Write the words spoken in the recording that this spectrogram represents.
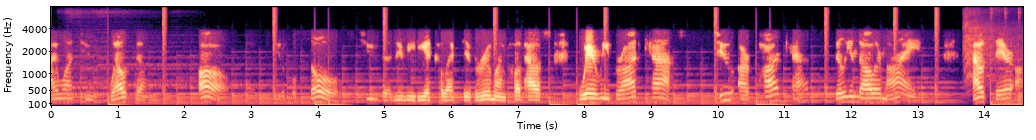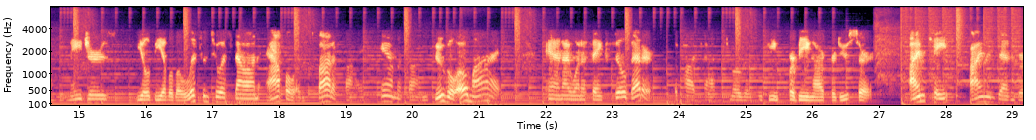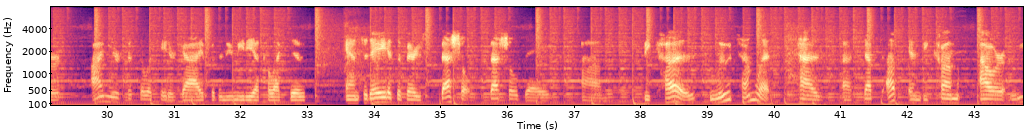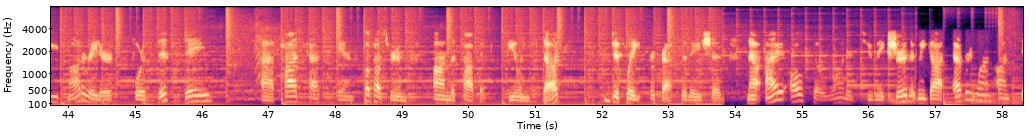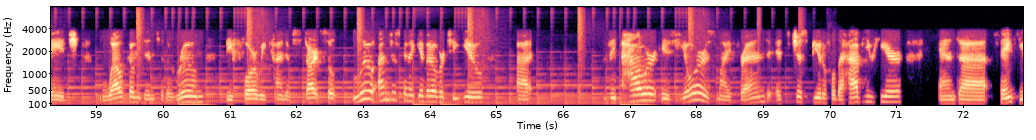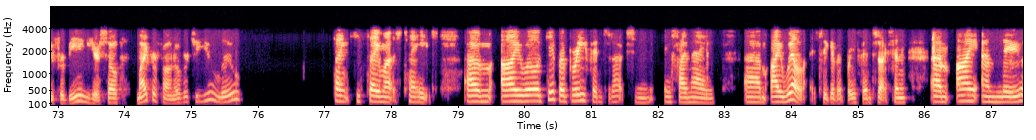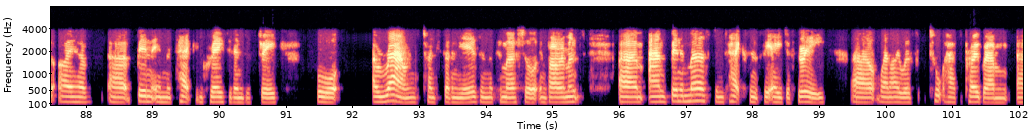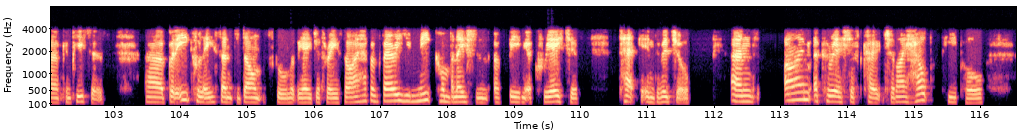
I want to welcome all beautiful souls to the New Media Collective room on Clubhouse, where we broadcast to our podcast, Billion Dollar Mind. Out there on the majors, you'll be able to listen to us now on Apple and Spotify, Amazon, Google, oh my. And I want to thank Phil Better, the podcast mogul, for being, for being our producer. I'm Tate. I'm in Denver. I'm your facilitator guy for the New Media Collective. And today is a very special, special day um, because Lou Temlet has uh, stepped up and become our lead moderator for this day's uh, podcast and clubhouse room on the topic feeling stuck, deflate procrastination. Now, I also wanted to make sure that we got everyone on stage welcomed into the room before we kind of start. So, Lou, I'm just going to give it over to you. Uh, the power is yours, my friend. It's just beautiful to have you here. And uh, thank you for being here. So, microphone over to you, Lou. Thank you so much, Tate. Um, I will give a brief introduction, if I may. Um, I will actually give a brief introduction. Um, I am Lou. I have uh, been in the tech and creative industry for around 27 years in the commercial environment um, and been immersed in tech since the age of three uh, when I was taught how to program uh, computers, uh, but equally sent to dance school at the age of three. So I have a very unique combination of being a creative tech individual. And I'm a career shift coach and I help people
